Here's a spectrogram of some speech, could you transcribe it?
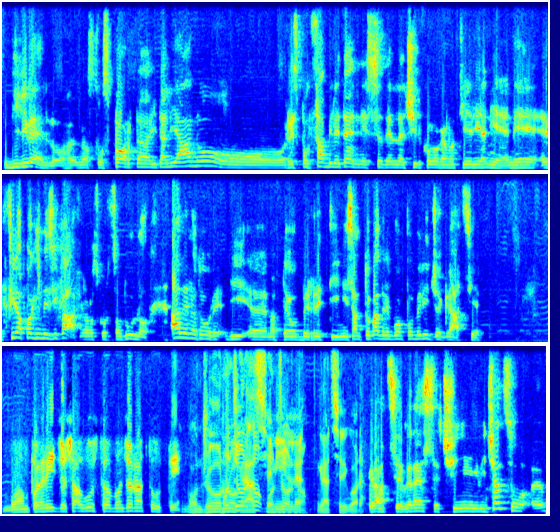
di livello, il nostro sport italiano, responsabile tennis del Circolo Canottieri Aniene, fino a pochi mesi fa, fino allo scorso autunno, allenatore di eh, Matteo Berrettini. Santopadre, buon pomeriggio e grazie. Buon pomeriggio, ciao Augusto, buongiorno a tutti. Buongiorno, Buongiorno, grazie buongiorno. mille. Grazie di cuore. Grazie per esserci. Vincenzo, eh,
